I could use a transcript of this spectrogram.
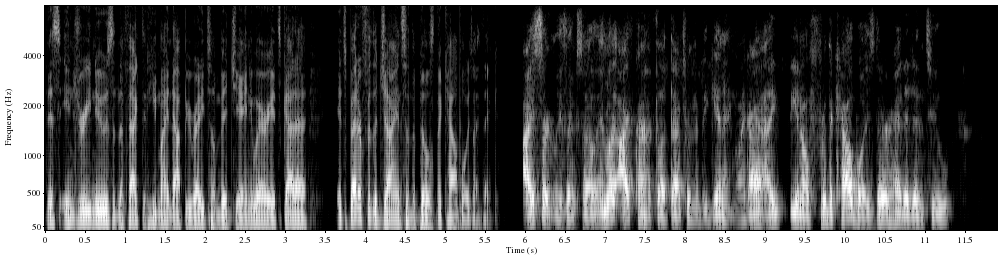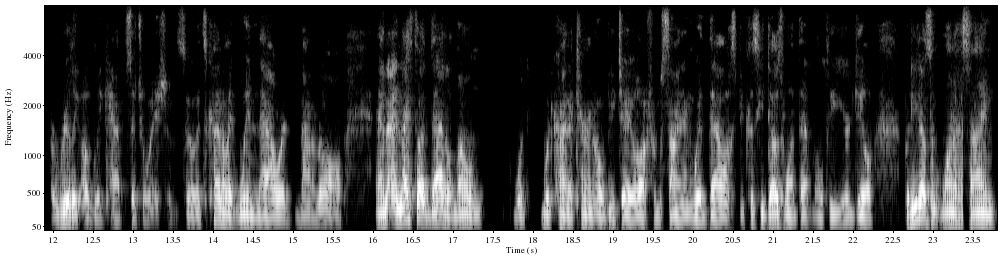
this injury news and the fact that he might not be ready till mid January, it's got to it's better for the Giants and the Bills and the Cowboys. I think. I certainly think so, and I've kind of thought that from the beginning. Like I, I, you know, for the Cowboys, they're headed into a really ugly cap situation, so it's kind of like win now or not at all. And and I thought that alone would would kind of turn OBJ off from signing with Dallas because he does want that multi-year deal, but he doesn't want to sign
